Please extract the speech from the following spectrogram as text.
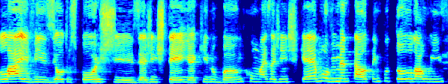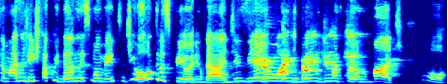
lives e outros posts a gente tem aqui no banco, mas a gente quer movimentar o tempo todo lá o Insta, mas a gente está cuidando nesse momento de outras prioridades. E aí, eu lembrei disso. Não bate? Pô,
